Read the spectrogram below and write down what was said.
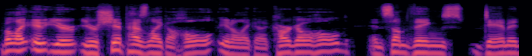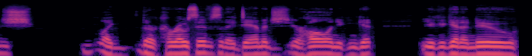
but like it, your your ship has like a hole you know like a cargo hold, and some things damage like they're corrosive, so they damage your hull, and you can get you could get a new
